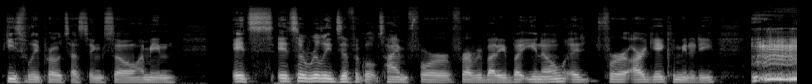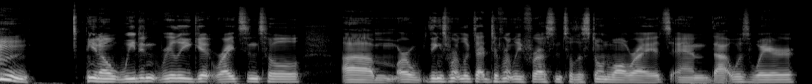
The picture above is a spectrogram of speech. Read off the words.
peacefully protesting. So, I mean, it's it's a really difficult time for for everybody but you know for our gay community you know we didn't really get rights until um or things weren't looked at differently for us until the stonewall riots and that was where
